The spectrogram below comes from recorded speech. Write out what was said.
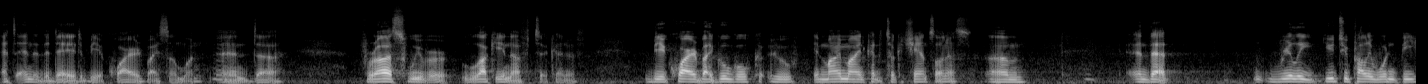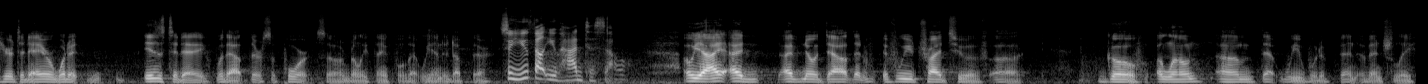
At the end of the day, to be acquired by someone, and uh, for us, we were lucky enough to kind of be acquired by Google, who, in my mind, kind of took a chance on us, um, and that really YouTube probably wouldn't be here today or what it is today without their support. So I'm really thankful that we ended up there. So you felt you had to sell. Oh yeah, I, I, I have no doubt that if we tried to have uh, go alone, um, that we would have been eventually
